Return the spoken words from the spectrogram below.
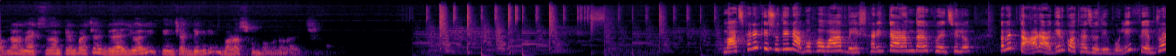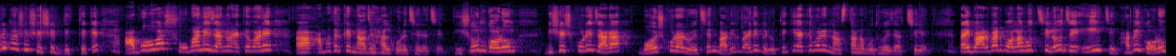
আপনার ম্যাক্সিমাম টেম্পারেচার গ্র্যাজুয়ালি তিন চার ডিগ্রি বাড়ার সম্ভাবনা রয়েছে। মাঝখানে কিছুদিন আবহাওয়া বেশ খানিকটা আরামদায়ক হয়েছিল। তবে তার আগের কথা যদি বলি, ফেব্রুয়ারি মাসের শেষের দিক থেকে আবহাওয়া সমানে যেন একেবারে আমাদেরকে নাজেহাল করে ছেড়েছে। ভীষণ গরম, বিশেষ করে যারা বয়স্করা রয়েছেন, বাড়ির বাইরে বেরোতে গিয়ে একেবারে নাস্তানাবোধ হয়ে যাচ্ছিলেন। তাই বারবার বলা হচ্ছিল যে, এই যেভাবে গরম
